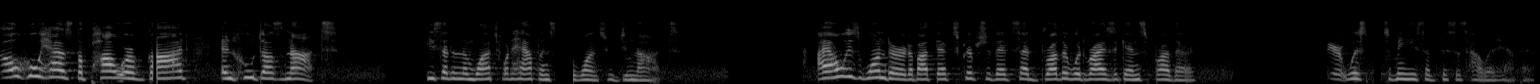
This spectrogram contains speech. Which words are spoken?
know who has the power of God and who does not. He said, and then watch what happens to the ones who do not. I always wondered about that scripture that said, brother would rise against brother. Spirit whispered to me, he said, this is how it happened.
